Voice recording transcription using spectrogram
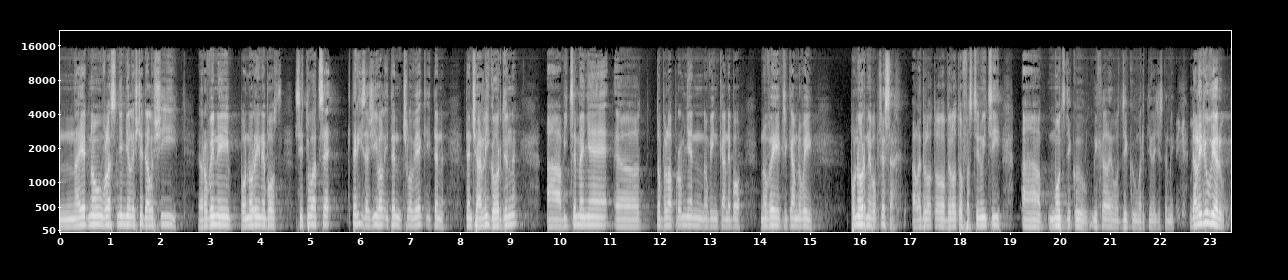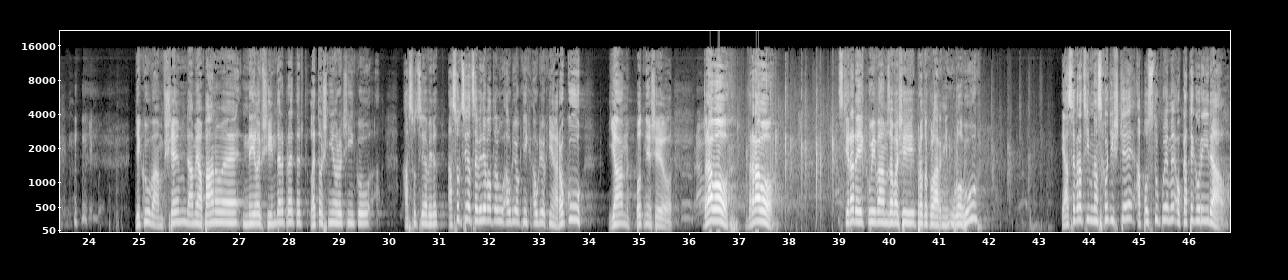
najednou vlastně měl ještě další roviny, ponory nebo situace, který zažíval i ten člověk, i ten, ten Charlie Gordon a víceméně uh, to byla pro mě novinka nebo nový, jak říkám, nový ponor nebo přesah. Ale bylo to, bylo to fascinující a moc děkuju, Michale, moc děkuju, Martine, že jste mi dali důvěru. Děkuju vám všem, dámy a pánové, nejlepší interpret letošního ročníku Asociace vydavatelů audioknih Audiokniha roku, Jan Potněšil. Bravo, bravo. Ctirade děkuji vám za vaši protokolární úlohu. Já se vracím na schodiště a postupujeme o kategorii dál.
